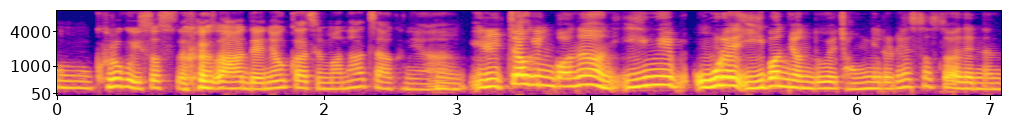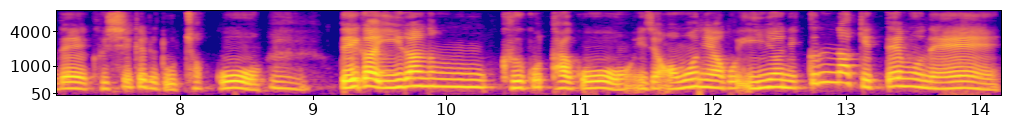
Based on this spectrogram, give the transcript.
어, 그러고 있었어요. 그래서 아, 내년까지만 하자 그냥. 음, 일적인 거는 이미 올해 이번 연도에 정리를 했었어야 됐는데 그 시기를 놓쳤고 음. 내가 일하는 그곳하고 이제 어머니하고 인연이 끝났기 때문에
